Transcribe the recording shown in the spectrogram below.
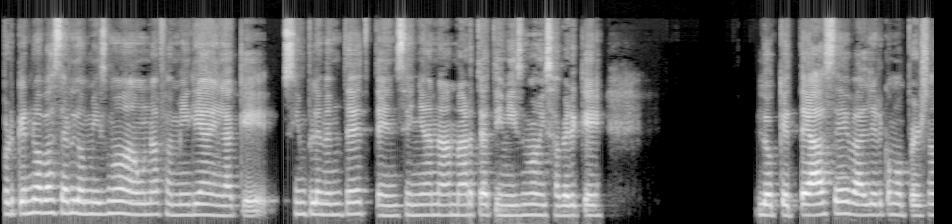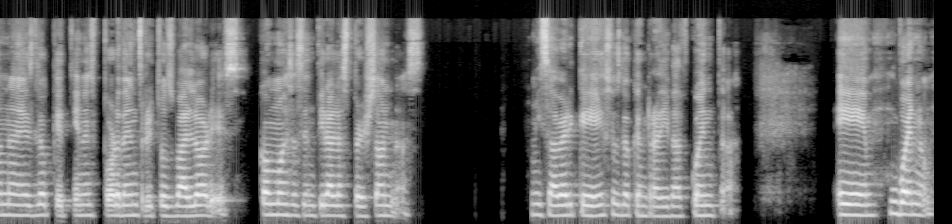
Porque no va a ser lo mismo a una familia en la que simplemente te enseñan a amarte a ti mismo y saber que lo que te hace valer como persona es lo que tienes por dentro y tus valores, cómo a sentir a las personas y saber que eso es lo que en realidad cuenta. Eh, bueno,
